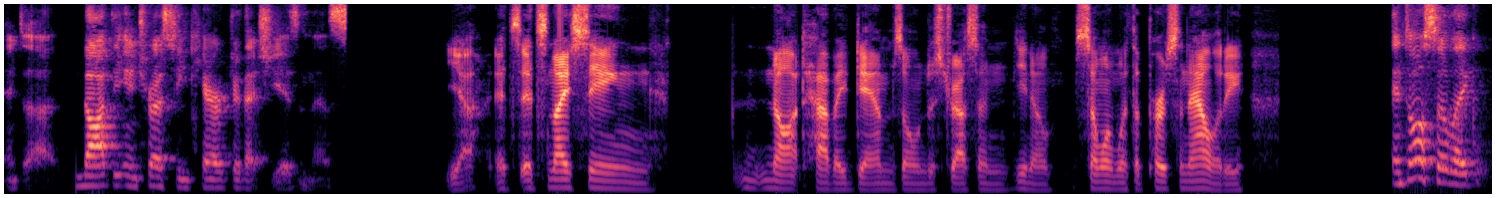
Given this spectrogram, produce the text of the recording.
and uh, not the interesting character that she is in this. yeah. It's it's nice seeing not have a damsel in distress and you know someone with a personality. And also, like,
